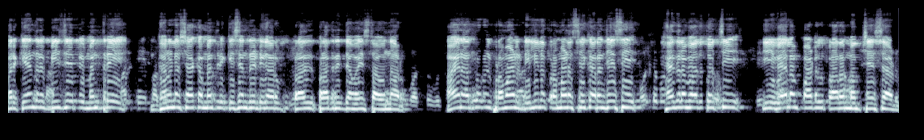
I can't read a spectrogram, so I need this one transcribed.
మరి కేంద్ర బీజేపీ మంత్రి గనుల శాఖ మంత్రి కిషన్ రెడ్డి గారు ప్రా- ప్రాతినిధ్యం వహిస్తా ఉన్నారు. ఆయన ఆధ్వర్యంలో ప్రమాణ ఢిల్లీలో ప్రమాణ స్వీకారం చేసి హైదరాబాద్ వచ్చి ఈ వేలం పాటలు ప్రారంభం చేశాడు.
